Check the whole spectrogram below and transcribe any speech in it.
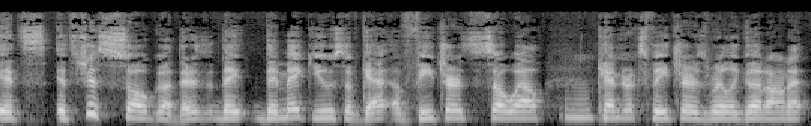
it's it's just so good. There's they they make use of get of features so well. Mm-hmm. Kendrick's feature is really good on it.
